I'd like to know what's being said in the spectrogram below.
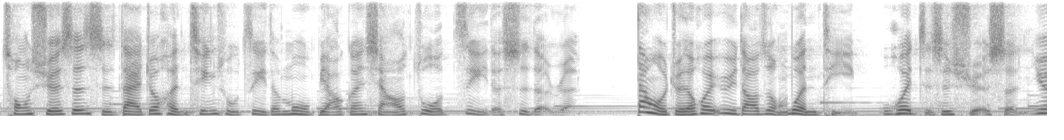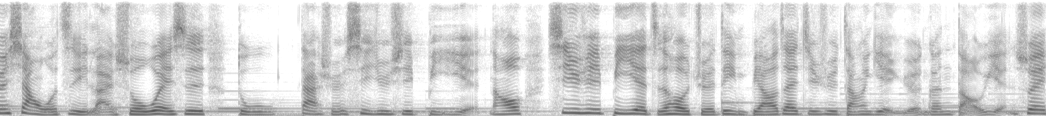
从学生时代就很清楚自己的目标跟想要做自己的事的人。但我觉得会遇到这种问题，不会只是学生，因为像我自己来说，我也是读大学戏剧系毕业，然后戏剧系毕业之后决定不要再继续当演员跟导演，所以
